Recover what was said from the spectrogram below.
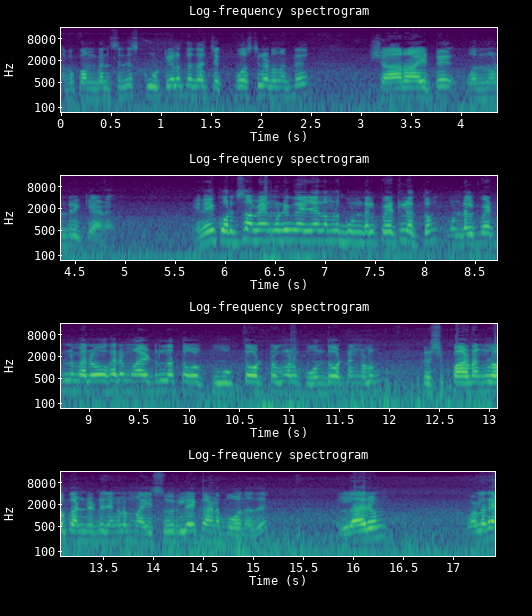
അപ്പോൾ കൊമ്പൻസിന്റെ സ്കൂട്ടികളൊക്കെ ഇതാ ചെക്ക് പോസ്റ്റ് കടന്നിട്ട് ഉഷാറായിട്ട് വന്നുകൊണ്ടിരിക്കുകയാണ് ഇനി കുറച്ച് സമയം കൂടി കഴിഞ്ഞാൽ നമ്മൾ ഗുണ്ടൽപേട്ടിലെത്തും. ഗുണ്ടൽപേട്ടിന്റെ മനോഹരമായിട്ടുള്ള പൂത്തോട്ടങ്ങളും പൂന്തോട്ടങ്ങളും കൃഷിപ്പാടങ്ങളും കണ്ടിട്ട് ഞങ്ങൾ മൈസൂരിലേക്കാണ് പോകുന്നത്. എല്ലാവരും വളരെ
